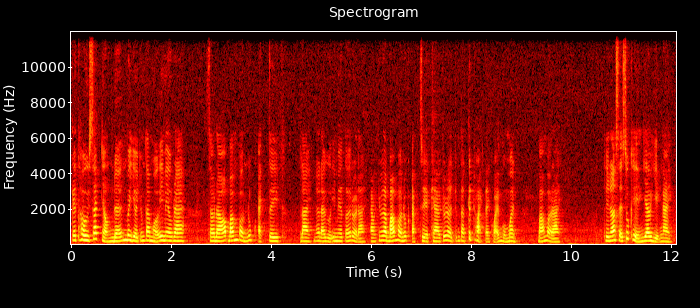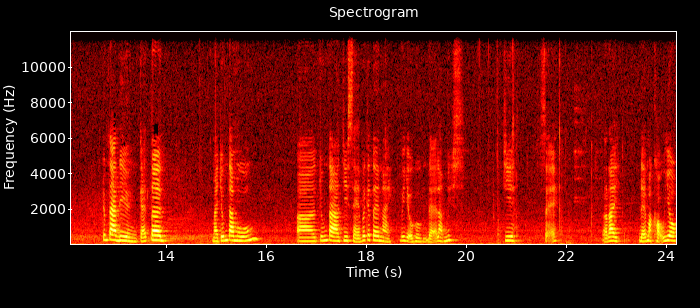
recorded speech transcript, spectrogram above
cái thư xác nhận đến. Bây giờ chúng ta mở email ra. Sau đó bấm vào nút active. Đây nó đã gửi email tới rồi đây. Chúng ta bấm vào nút active account tức là chúng ta kích hoạt tài khoản của mình bấm vào đây thì nó sẽ xuất hiện giao diện này. Chúng ta điền cái tên mà chúng ta muốn uh, chúng ta chia sẻ với cái tên này. Ví dụ hường để là mix chia sẽ ở đây để mật khẩu vô.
